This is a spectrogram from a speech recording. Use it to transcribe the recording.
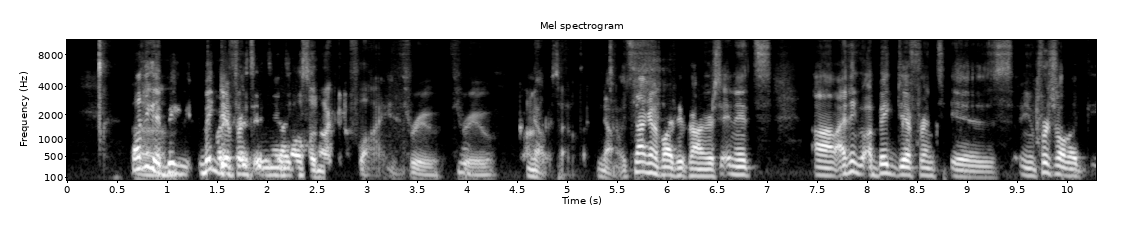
I think um, a big big difference. It's, it's, it's also not going to fly through through Congress. No, I don't think. No, it's not going to fly through Congress, and it's. Um, I think a big difference is, I mean, first of all, like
